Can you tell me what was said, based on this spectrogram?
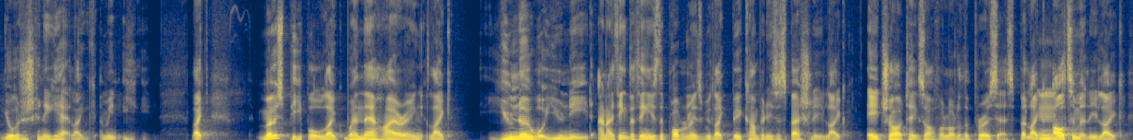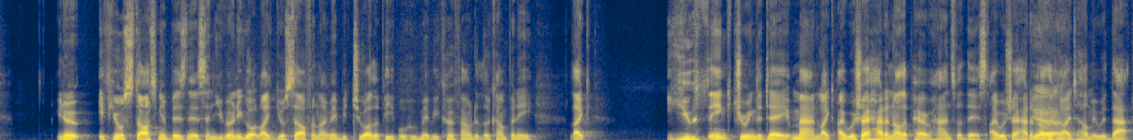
you're just gonna get like, I mean, like most people, like when they're hiring, like you know what you need. And I think the thing is, the problem is with like big companies, especially like HR takes off a lot of the process. But like Mm. ultimately, like you know, if you're starting a business and you've only got like yourself and like maybe two other people who maybe co-founded the company, like you think during the day, man, like I wish I had another pair of hands for this. I wish I had another Yeah. guy to help me with that.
